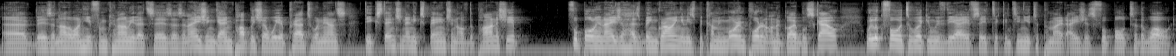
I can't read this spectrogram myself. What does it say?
Uh, there's another one here from Konami that says, As an Asian game publisher, we are proud to announce the extension and expansion of the partnership. Football in Asia has been growing and is becoming more important on a global scale. We look forward to working with the AFC to continue to promote Asia's football to the world.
